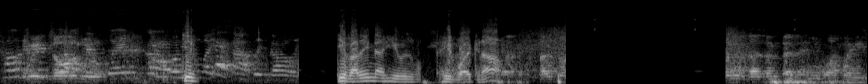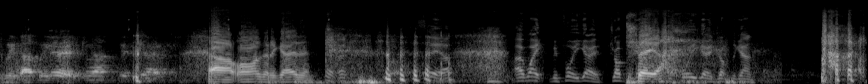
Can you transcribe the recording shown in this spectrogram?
told him we told him when Yeah. when wakes up, we're going. Yeah, but I didn't know he was he'd woken up. doesn't bet anyone when he's wake up, waking up. Uh, well, I gotta go then. See ya. Oh wait, before you go, drop the See gun. ya. Before you go, drop the gun.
